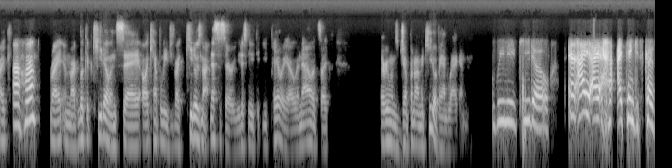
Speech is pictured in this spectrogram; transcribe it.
like uh-huh right, and like look at keto and say, oh, I can't believe you like keto's not necessary. You just need to eat paleo, and now it's like everyone's jumping on the keto bandwagon. we need keto and i i i think it's because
